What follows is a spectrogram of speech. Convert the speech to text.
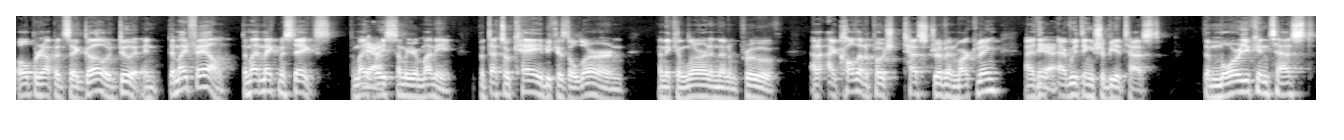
open it up and say, "Go do it." And they might fail. They might make mistakes. They might yeah. waste some of your money, but that's okay because they'll learn and they can learn and then improve. And I call that approach test driven marketing. I think yeah. everything should be a test. The more you can test,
